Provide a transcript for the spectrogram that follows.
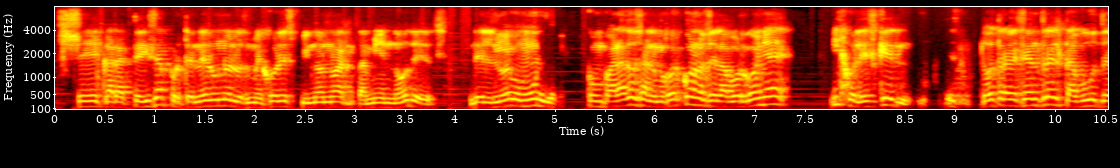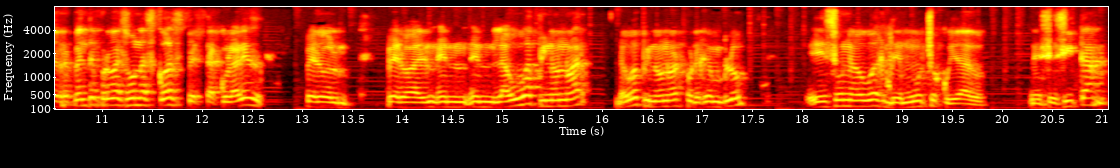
se caracteriza por tener uno de los mejores Pinot Noir también, ¿no? del Nuevo Mundo. Comparados a lo mejor con los de la Borgoña, híjole, es que otra vez entra el tabú, de repente pruebas unas cosas espectaculares pero, pero en, la uva Pinot Noir, la uva Pinot Noir, por ejemplo, es una uva de mucho cuidado. Necesita,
